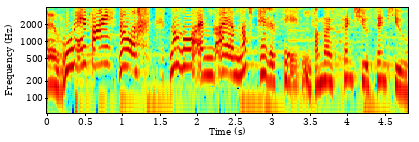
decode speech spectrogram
Uh, who am I? No, no, no, I'm, I am not Paris Hilton. Ah, nice, thank you, thank you.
